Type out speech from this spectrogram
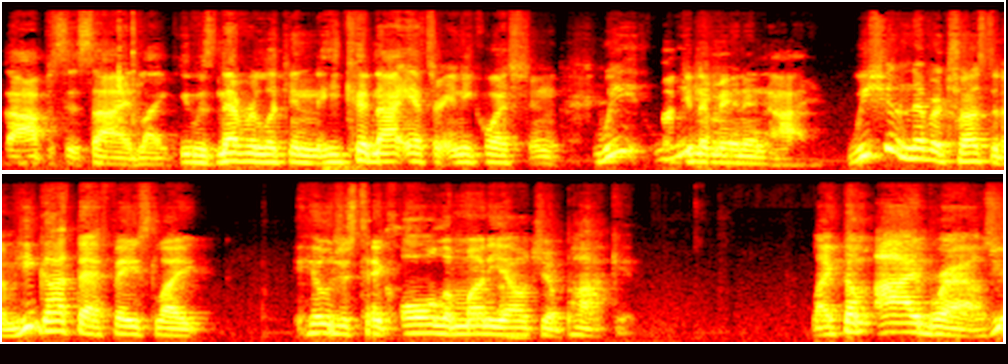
the opposite side. Like he was never looking. He could not answer any question we looking him in the eye. we should have never trusted him. He got that face like he'll just take all the money out your pocket. Like them eyebrows. You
